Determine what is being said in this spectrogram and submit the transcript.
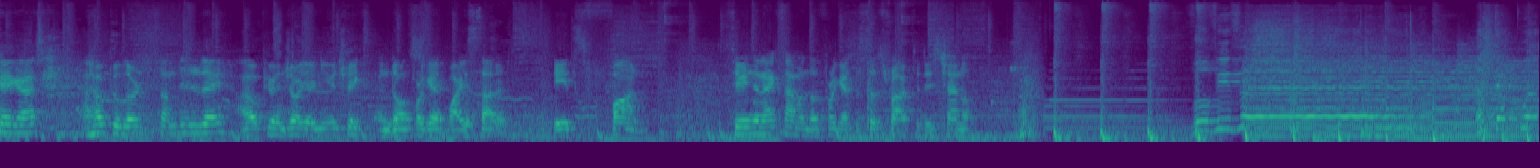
Okay guys, I hope you learned something today. I hope you enjoy your new tricks and don't forget why you started. It's fun. See you in the next time and don't forget to subscribe to this channel. Vou viver até quando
